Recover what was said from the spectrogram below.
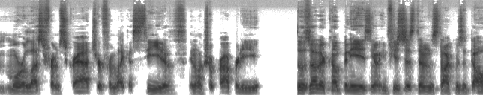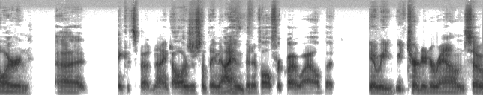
more or less from scratch or from like a seed of intellectual property. Those other companies, you know, InfuSystem, the stock was a dollar, and uh, I think it's about nine dollars or something. Now, I haven't been involved for quite a while, but you know, we we turned it around. So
